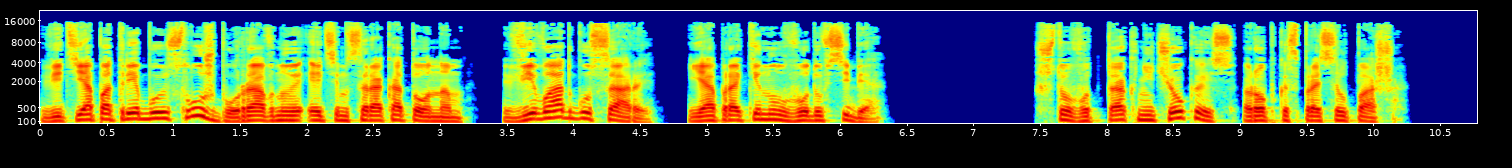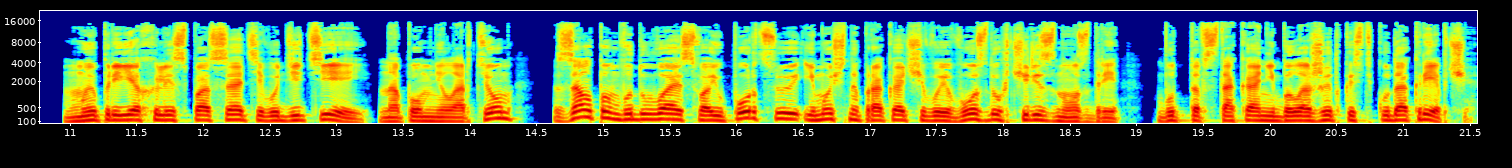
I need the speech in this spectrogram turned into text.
ведь я потребую службу, равную этим 40 тоннам. Виват, гусары! Я опрокинул воду в себя. Что, вот так не чокаясь? робко спросил Паша. Мы приехали спасать его детей, напомнил Артем, залпом выдувая свою порцию и мощно прокачивая воздух через ноздри, будто в стакане была жидкость куда крепче.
